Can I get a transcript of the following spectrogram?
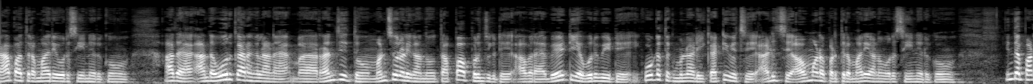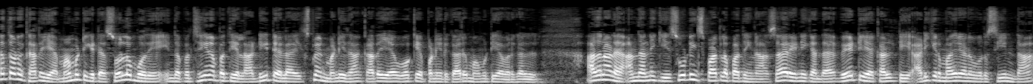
காப்பாற்றுற மாதிரி ஒரு சீன் இருக்கும். அதை அந்த ஊர்க்காரங்களான ரஞ்சித்தும் மன்சூர் அலிகாந்தும் தப்பாக புரிஞ்சுக்கிட்டு அவரை வேட்டியை உருவிட்டு கூட்டத்துக்கு முன்னாடி கட்டி வச்சு அடித்து அவமானப்படுத்துகிற மாதிரியான ஒரு சீன் இருக்கும். இந்த படத்தோட கதையை மம்முட்டி கிட்ட சொல்லும் போதே இந்த சீனை பற்றி எல்லாம் டீட்டெயிலாக எக்ஸ்பிளைன் பண்ணி தான் கதையை ஓகே பண்ணியிருக்காரு மம்முட்டி அவர்கள். அதனால் அந்த அன்னைக்கு ஷூட்டிங் ஸ்பாட்டில் பார்த்தீங்கன்னா சார் இன்றைக்கி அந்த வேட்டியை கழட்டி அடிக்கிற மாதிரியான ஒரு சீன் தான்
